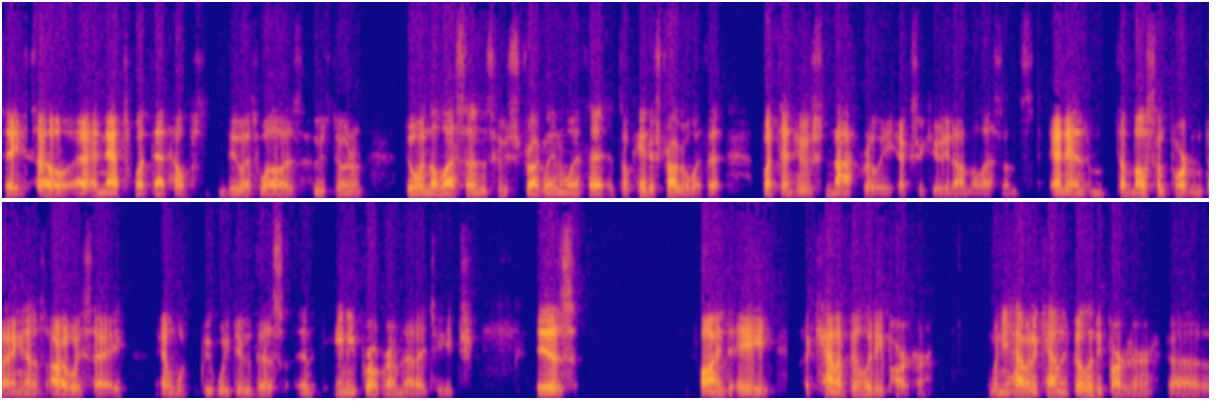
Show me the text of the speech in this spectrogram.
See, so uh, and that's what that helps do as well as who's doing doing the lessons, who's struggling with it. It's okay to struggle with it, but then who's not really executed on the lessons. And then the most important thing is, I always say, and we, we do this in any program that I teach, is find a accountability partner. When you have an accountability partner, uh,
